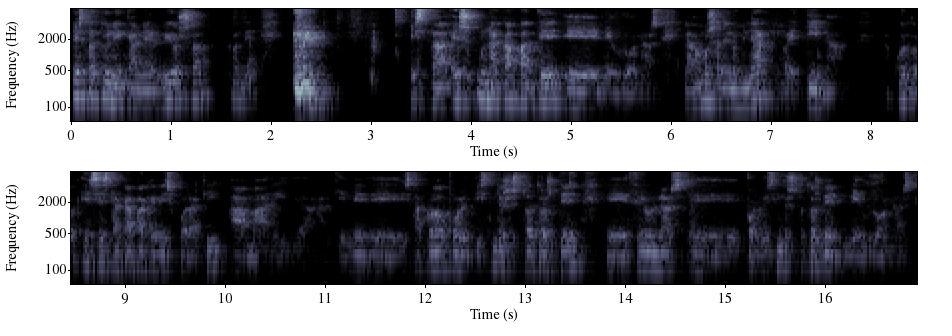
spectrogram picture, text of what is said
Esta túnica nerviosa, ¿vale? Esta es una capa de eh, neuronas. La vamos a denominar retina, ¿de acuerdo? Es esta capa que veis por aquí, amarilla. Eh, está formado por distintos estratos de eh, células, por distintos estratos de neuronas.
